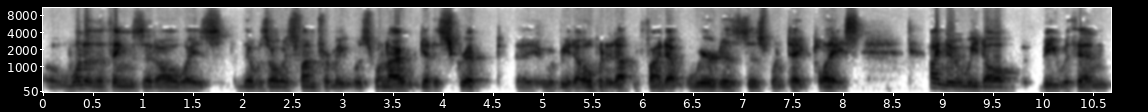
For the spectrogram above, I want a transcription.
one of the things that always that was always fun for me was when I would get a script, uh, it would be to open it up and find out where does this one take place. I knew we'd all be within,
